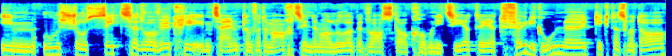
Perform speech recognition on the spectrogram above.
im Ausschuss sitzen, wo wirklich im Zentrum von der Macht sind, mal schauen, was da kommuniziert wird. Völlig unnötig, dass man da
